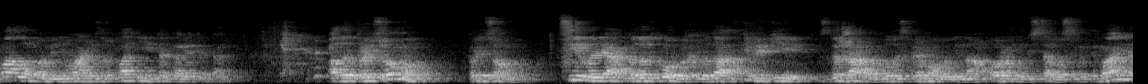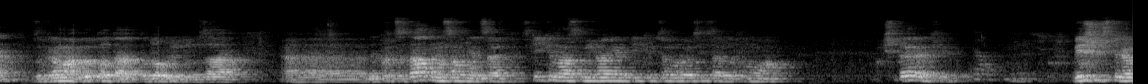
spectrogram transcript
палива, мінімальні зарплатні і так далі. І так далі. Але при цьому цілий ряд додаткових видатків, які з держави були спрямовані на органи місцевого самоврядування, зокрема виплата по догляду за е, непрацездатним населення, це скільки у нас мільйонів тільки в цьому році ця допомога? Чотири? Більше 4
